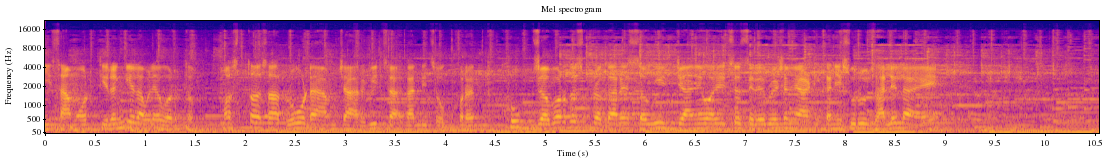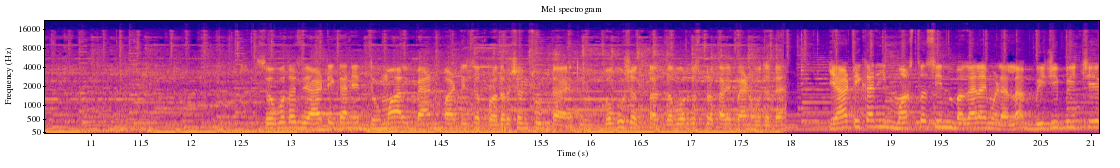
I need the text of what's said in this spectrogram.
आणि समोर तिरंगे लावल्यावर तर मस्त असा रोड आहे आमच्या आर्वीचा गांधी चौकपर्यंत खूप जबरदस्त प्रकारे सव्वीस जानेवारीचं सेलिब्रेशन या ठिकाणी सुरू झालेलं आहे. सोबतच या ठिकाणी धुमाल बँड पार्टीचं प्रदर्शन सुद्धा आहे. तुम्ही बघू शकता जबरदस्त प्रकारे बँड होत आहे. या ठिकाणी मस्त सीन बघायला मिळाला. बी जे पीचे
